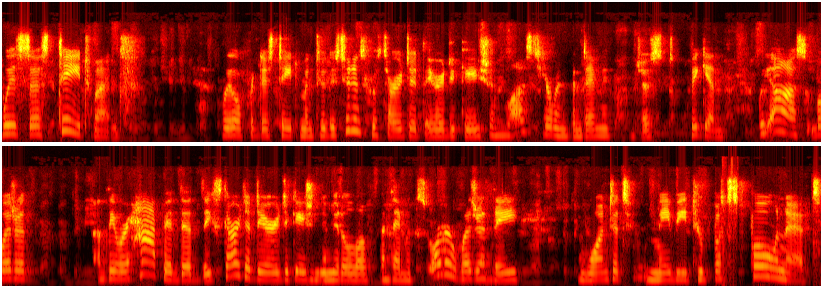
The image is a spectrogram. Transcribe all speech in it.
with a statement. We offered a statement to the students who started their education last year when pandemic just began. We asked whether they were happy that they started their education in the middle of pandemics or whether they wanted maybe to postpone it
